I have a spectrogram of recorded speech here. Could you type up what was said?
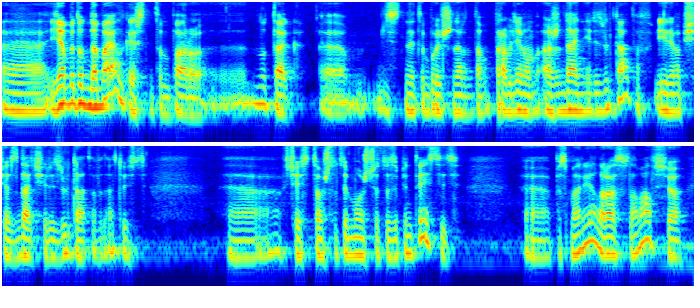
Э, я бы тут добавил, конечно, там пару, э, ну так, э, действительно, это больше, наверное, там проблемам ожидания результатов или вообще сдачи результатов, да, то есть в части того, что ты можешь что-то запинтестить, посмотрел, раз, сломал, все –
